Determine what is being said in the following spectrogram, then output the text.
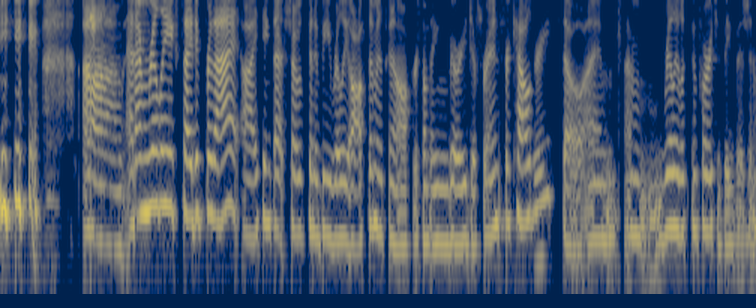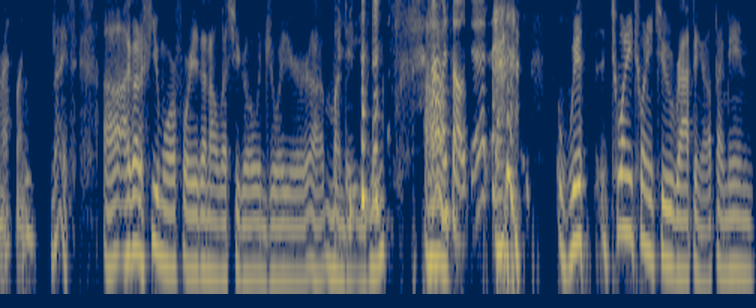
That's um, and I'm really excited for that. I think that show is going to be really awesome. It's going to offer something very different for Calgary. So I'm I'm really looking forward to Big Vision Wrestling. Nice. Uh, I got a few more for you. Then I'll let you go enjoy your uh, Monday evening. oh, um, it's all good. with 2022 wrapping up, I mean,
